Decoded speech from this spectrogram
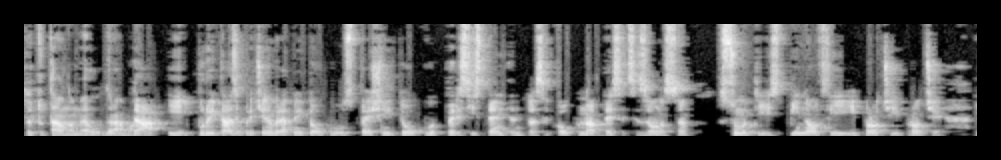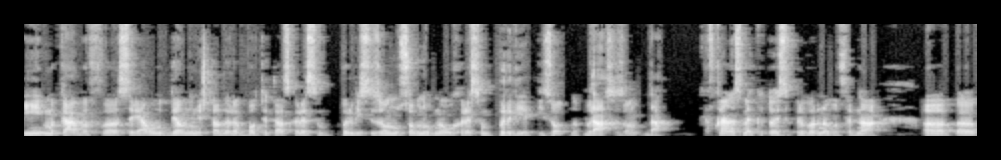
То е тотална мелодрама. Да, и поради тази причина, вероятно и толкова успешен и толкова персистентен, т.е. колко над 10 сезона са, сумата и спин-офи и прочее и прочее. И макар в сериала отделни неща да работят, аз харесвам първи сезон, особено много харесвам първи епизод на първи да, сезон. Да. В крайна сметка той се превърна в една а, а,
